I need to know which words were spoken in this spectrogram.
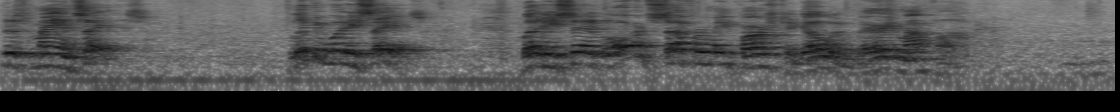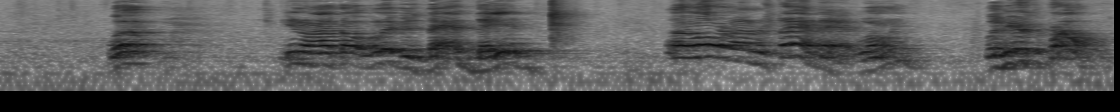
this man says. Look at what he says. But he said, Lord, suffer me first to go and bury my father. Well, you know, I thought, well, if his dad's dead, well, Lord, understand that, won't he? But here's the problem.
